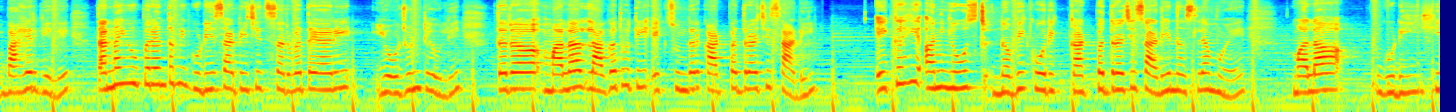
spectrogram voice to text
बाहेर गेले. त्यांना येऊपर्यंत मी गुढीसाठीची सर्व तयारी योजून ठेवली. तर मला लागत होती एक सुंदर काठपदराची साडी. एकही अनयुज्ड नवी कोरी काठपदराची साडी नसल्यामुळे मला गुढी ही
